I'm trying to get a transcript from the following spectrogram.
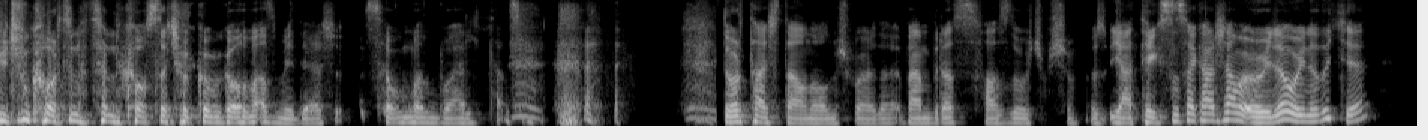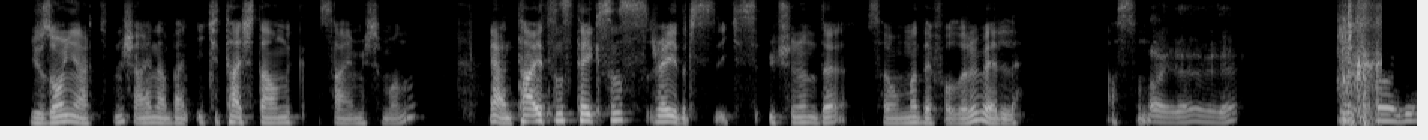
Hücum koordinatörünü kovsa çok komik olmaz mıydı ya şu savunmanın bu halinden sonra. 4 touchdown olmuş bu arada. Ben biraz fazla uçmuşum. Ya Texans'a karşı ama öyle oynadı ki 110 yard gitmiş. Aynen ben 2 touchdown'lık saymışım onu. Yani Titans, Texans, Raiders ikisi üçünün de savunma defoları belli. Aslında. Aynen öyle.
